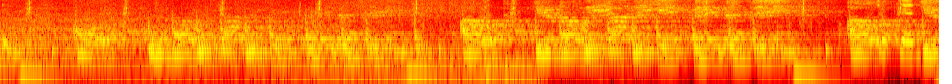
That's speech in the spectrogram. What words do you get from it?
damn it. Good job, kid.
